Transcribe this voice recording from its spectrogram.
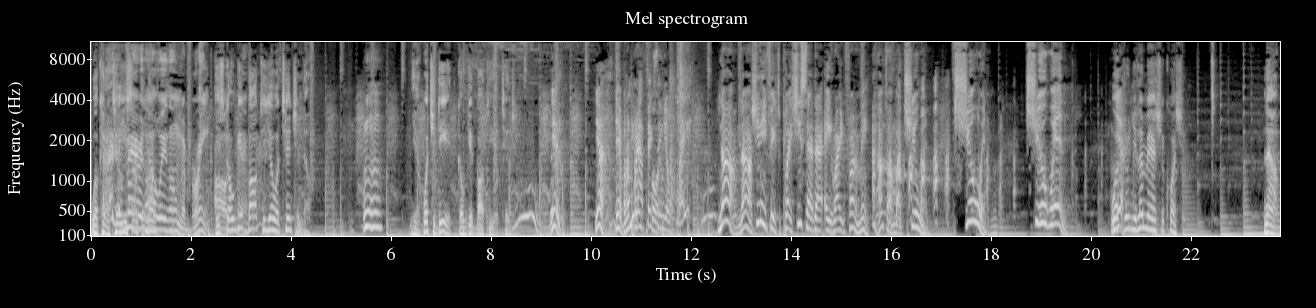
Well, can I How tell you marriage something? Though? always on the brink. It's all gonna the get brought to your attention, though. Mm-hmm. Yeah, what you did gonna get brought to your attention. Yeah. Yeah, yeah, but I'm You're grateful not for fixing it. your plate? No, no, she didn't fix the plate. She sat down, ate right in front of me. I'm talking about chewing, chewing, chewing. Well, Yeah. Junior, let me ask you a question. Now,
